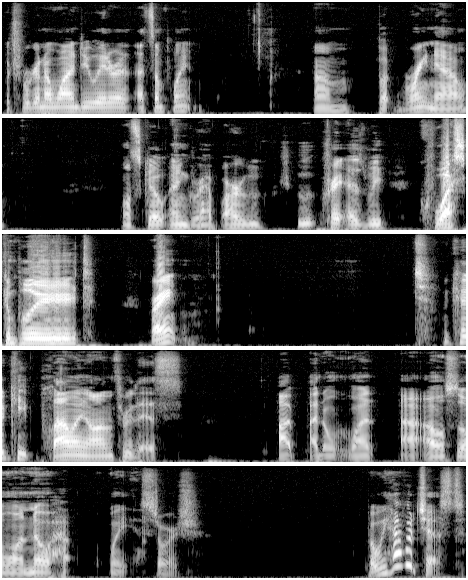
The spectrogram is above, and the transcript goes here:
which we're gonna want to do later at, at some point. Um, but right now, let's go and grab our loot crate as we quest complete. Right? We could keep plowing on through this. I I don't want. I also want to know how. Wait, storage. But we have a chest.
